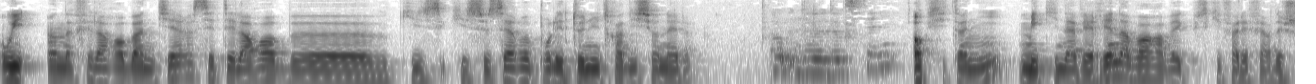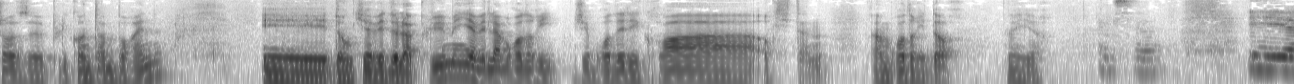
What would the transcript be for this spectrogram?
Oui, on a fait la robe entière. C'était la robe euh, qui, qui, se sert pour les tenues traditionnelles. Oh, D'Occitanie? Occitanie, mais qui n'avait rien à voir avec, puisqu'il fallait faire des choses plus contemporaines. Et donc il y avait de la plume et il y avait de la broderie. J'ai brodé des croix occitanes, en broderie d'or d'ailleurs. Excellent. Et, euh,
